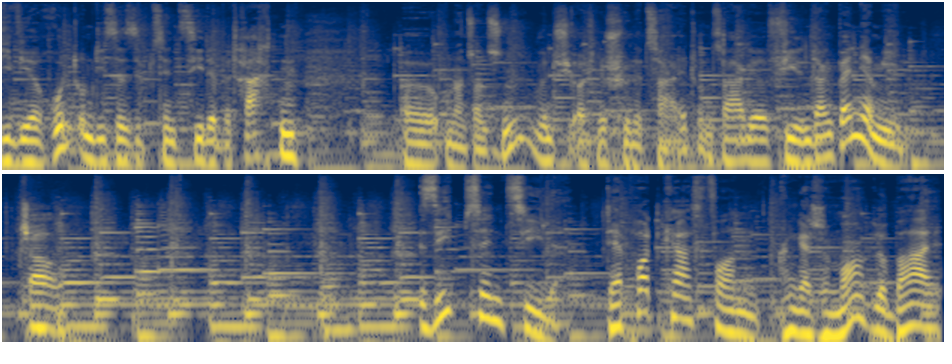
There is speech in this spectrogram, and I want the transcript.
die wir rund um diese 17 Ziele betrachten. Äh, und ansonsten wünsche ich euch eine schöne Zeit und sage vielen Dank, Benjamin. Ciao. 17 Ziele. Der Podcast von Engagement Global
